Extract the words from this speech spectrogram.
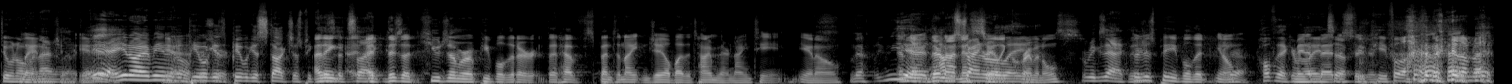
do an Land in overnight. jail, yeah. Yeah. you know what I mean. Yeah. People get sure. people get stuck just because I think it's I- I- like there's a huge number of people that are that have spent a night in jail by the time they're 19. You know, Yeah. and yeah, they're, they're not just trying to necessarily criminals. Exactly. They're just people that you know. Yeah. hopefully I can Made a relate bad to a few people. I'm not-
